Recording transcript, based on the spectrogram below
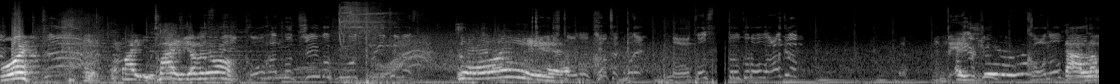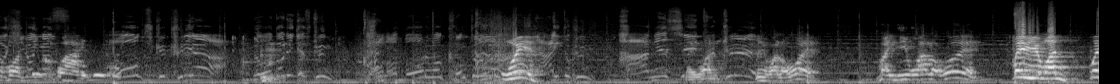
โอ้ยไม่ไม่ยังไม่รู้โอ้ยไอ้การรับบอลควาย อุ้ยไม่วันไม่วันหรอกเว้ยไม่มีวันหรอกเว้ยไม่มีวัน ไม่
